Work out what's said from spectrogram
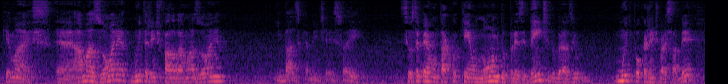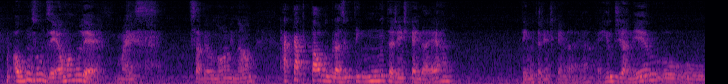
O que mais? É, a Amazônia, muita gente fala da Amazônia. E basicamente é isso aí. Se você perguntar quem é o nome do presidente do Brasil, muito pouca gente vai saber. Alguns vão dizer, é uma mulher, mas saber o nome não. A capital do Brasil tem muita gente que ainda erra. Tem muita gente que ainda erra. É Rio de Janeiro ou, ou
